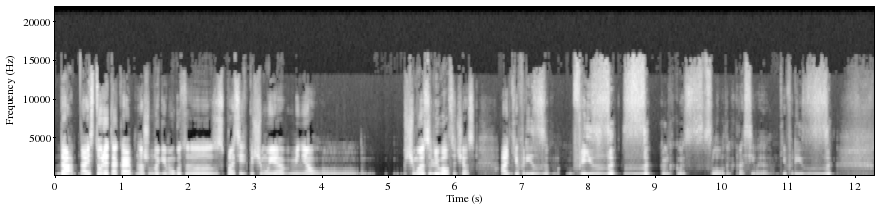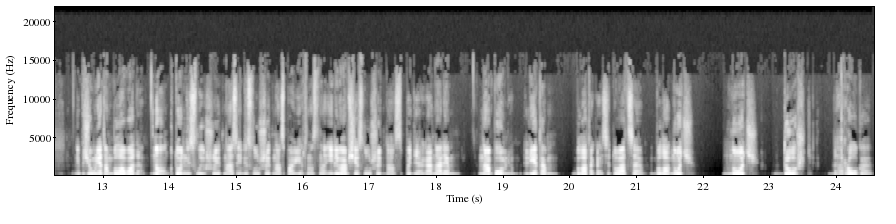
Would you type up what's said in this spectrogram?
Да, а история такая, потому что многие могут э, спросить, почему я менял, э, почему я заливал сейчас антифриз, фриз, какое слово такое красивое, антифриз, и почему у меня там была вода. Ну, кто не слушает нас, или слушает нас поверхностно, или вообще слушает нас по диагонали, напомню, летом была такая ситуация, была ночь, ночь, дождь, дорога.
